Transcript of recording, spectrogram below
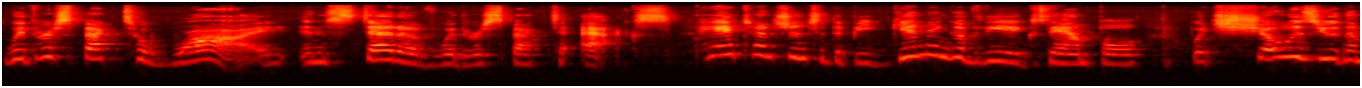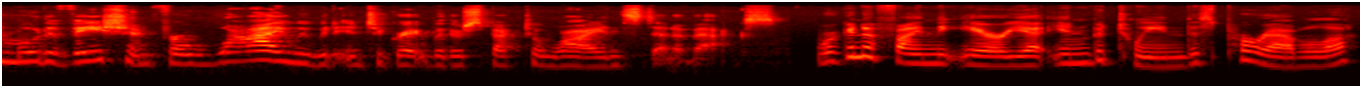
with respect to y instead of with respect to x. Pay attention to the beginning of the example, which shows you the motivation for why we would integrate with respect to y instead of x. We're going to find the area in between this parabola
